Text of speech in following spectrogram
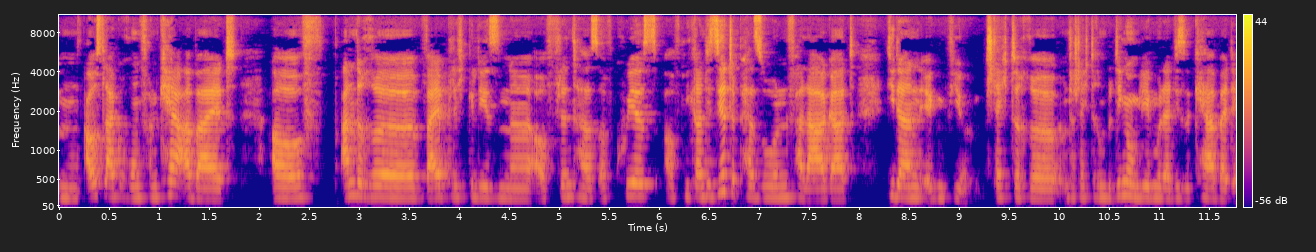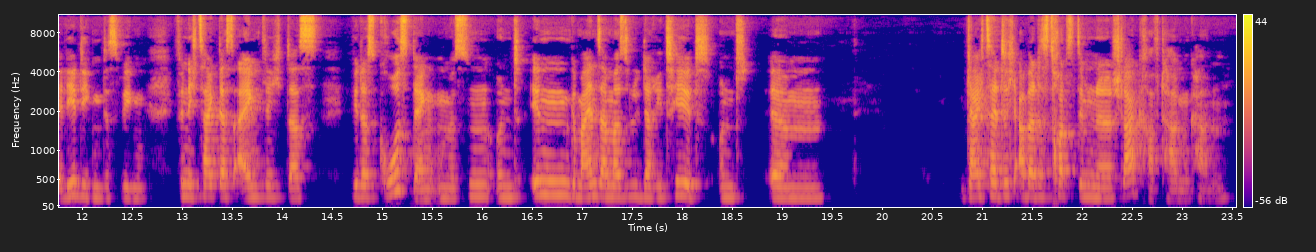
ähm, Auslagerung von Care-Arbeit auf andere weiblich gelesene, auf Flinters, auf Queers, auf migrantisierte Personen verlagert, die dann irgendwie schlechtere, unter schlechteren Bedingungen leben oder diese Care-Arbeit erledigen. Deswegen finde ich, zeigt das eigentlich, dass wir das groß denken müssen und in gemeinsamer Solidarität und ähm, gleichzeitig aber das trotzdem eine Schlagkraft haben kann.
